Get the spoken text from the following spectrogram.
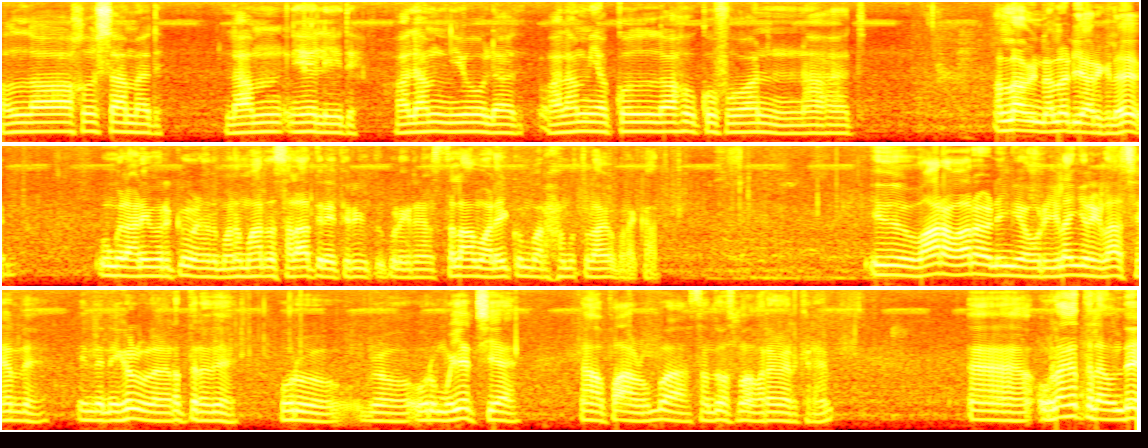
الله الصمد لم يلد ولم يولد ولم يكن له كفوا أحد அல்லாவின் நல்லடியார்களே உங்கள் அனைவருக்கும் எனது மனமார்ந்த சலாத்தினை தெரிவித்துக் கொள்கிறேன் அஸ்ஸலாமு அலைக்கும் வரஹமத்துல்லாஹி வரகாத் இது வார வாரம் நீங்கள் ஒரு இளைஞர்களாக சேர்ந்து இந்த நிகழ்வுகளை நடத்துறது ஒரு ஒரு முயற்சியை நான் பா ரொம்ப சந்தோஷமாக வரவேற்கிறேன். உலகத்தில் வந்து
